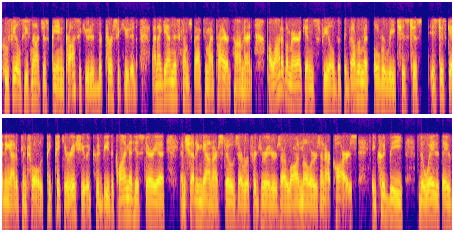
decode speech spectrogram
who feels he's not just being prosecuted but persecuted. And again, this comes back to my prior comment. A lot of Americans feel that the government overreach is just is just getting out of control. Pick pick your issue. It could be the climate hysteria and shutting down our stoves, our refrigerators, our lawnmowers, and our cars. It could be the way that they've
